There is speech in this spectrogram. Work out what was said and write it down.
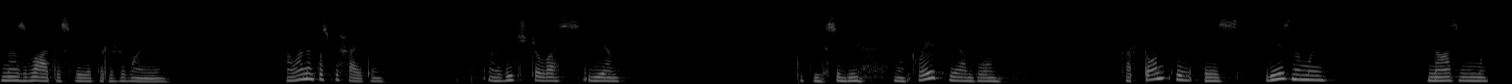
назвати своє переживання. Але не поспішайте. Від що у вас є такі собі наклейки або картонки із різними назвами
